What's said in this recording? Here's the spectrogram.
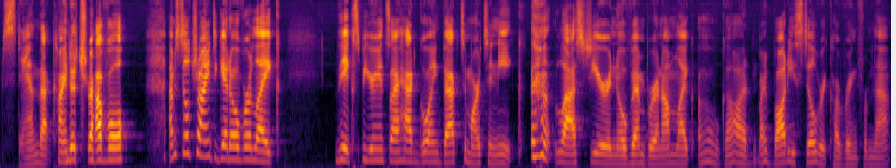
stand that kind of travel? I'm still trying to get over like the experience I had going back to Martinique last year in November. And I'm like, oh God, my body's still recovering from that.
